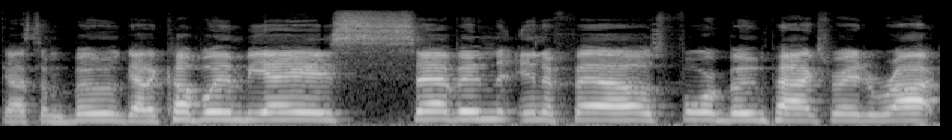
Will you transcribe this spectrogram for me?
Got some boom. Got a couple NBAs, seven NFLs, four boom packs ready to rock.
